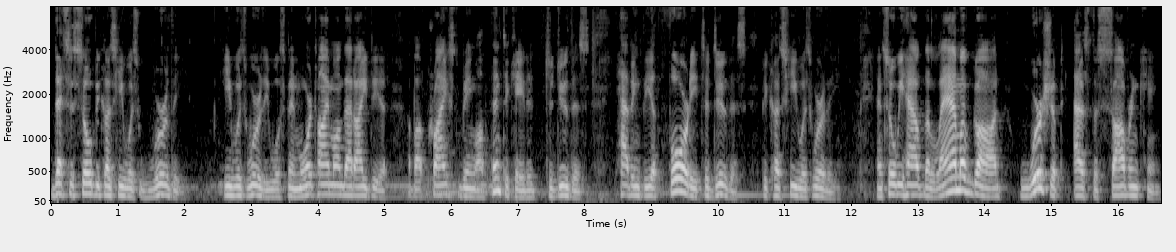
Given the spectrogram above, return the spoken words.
this is so because he was worthy. He was worthy. We'll spend more time on that idea about Christ being authenticated to do this, having the authority to do this because he was worthy. And so we have the Lamb of God worshiped as the sovereign king.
